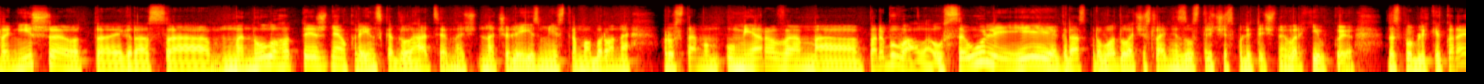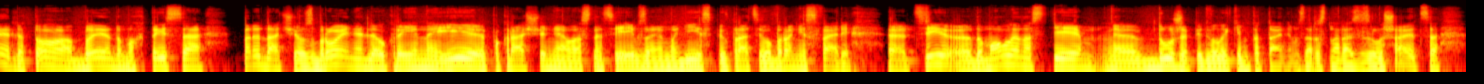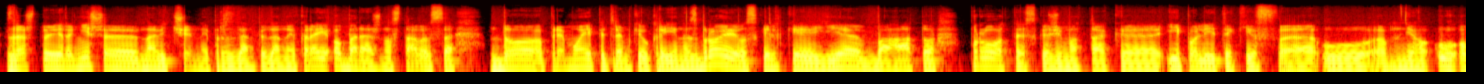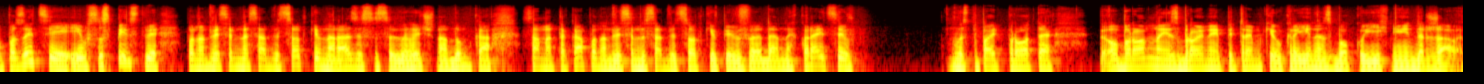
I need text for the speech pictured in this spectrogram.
раніше, от е, якраз минулого тижня, українська делегація на чолі із міністром оборони Рустемом Умєровим перебувала у Сеулі і якраз проводила численні зустрічі з політичною верхівкою Республіки Корея для того, аби домогтися передачі озброєння для України і покращення власне цієї взаємодії співпраці в оборонній сфері. Е, ці е, домовленості е, дуже під великим питанням зараз наразі залишаються. Зрештою, і раніше навіть чинний президент Південної Кореї обережно ставився до прямої підтримки України зброєю, оскільки є багато. Проти, скажімо так, і політиків у його у опозиції, і в суспільстві понад 80% наразі соціологічна думка саме така: понад 80% південних корейців виступають проти оборонної збройної підтримки України з боку їхньої держави.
